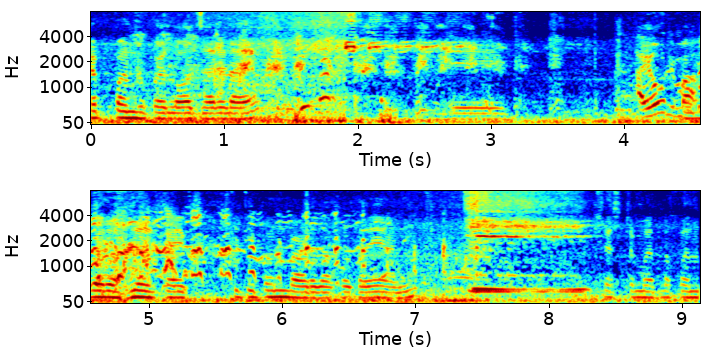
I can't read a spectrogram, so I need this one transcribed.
छप्पन रुपये लॉस झालेला आहे. काय किती पण भाडं दाखवत आहे आणि कस्टमरला पण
